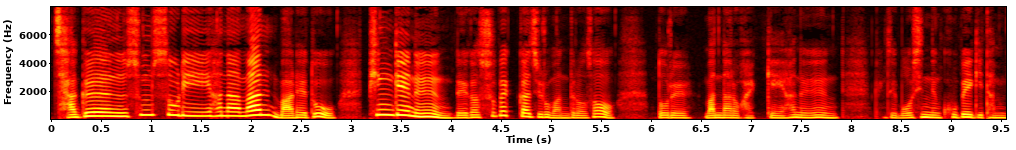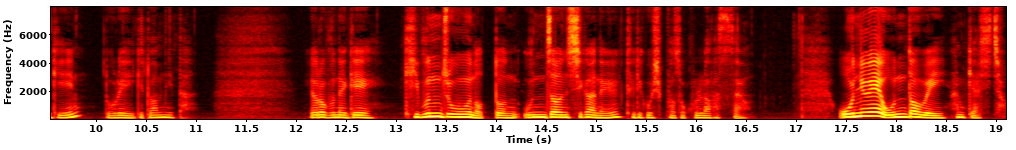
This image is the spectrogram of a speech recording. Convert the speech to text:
작은 숨소리 하나만 말해도 핑계는 내가 수백 가지로 만들어서 너를 만나러 갈게 하는 굉장히 멋있는 고백이 담긴 노래이기도 합니다. 여러분에게 기분 좋은 어떤 운전 시간을 드리고 싶어서 골라봤어요. 온유의 온더웨이 함께 하시죠.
